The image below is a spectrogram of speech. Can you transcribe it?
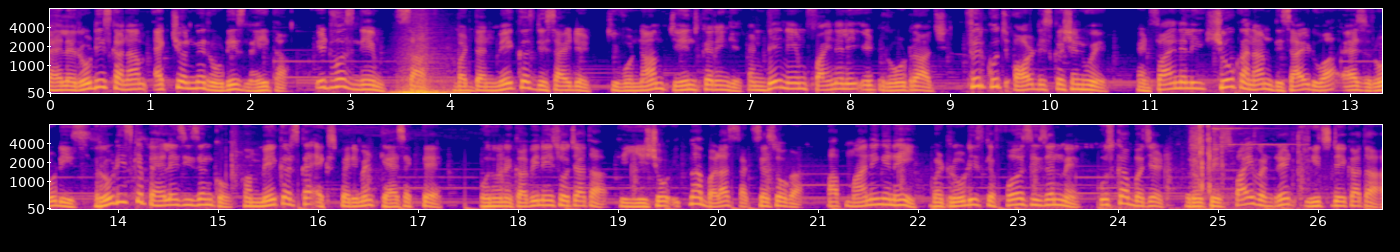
पहले रोडीज का नाम एक्चुअल में रोडीज नहीं था। इट वॉज़ नेम्ड साफ़ बट देन मेकर्स डिसाइडेड कि वो नाम चेंज करेंगे and they named finally it road Raj फिर कुछ और डिस्कशन हुए एंड फाइनली शो का नाम डिसाइड हुआ एज रोडीज रोडीज के पहले सीज़न को हम मेकर्स का एक्सपेरिमेंट कह सकते हैं। उन्होंने कभी नहीं सोचा था कि ये शो इतना बड़ा सक्सेस होगा। आप मानेंगे नहीं बट रोडीज के फ़र्स्ट सीज़न में उसका budget rupees five hundred each day का था।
